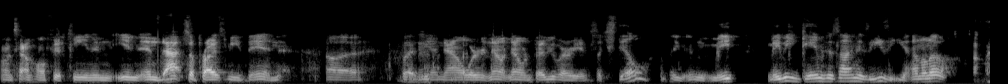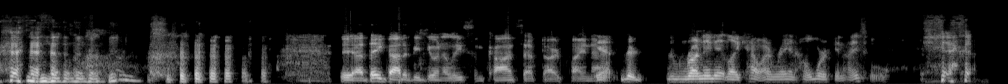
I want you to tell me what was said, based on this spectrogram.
on Town Hall 15, and and, and that surprised me then. Uh, but mm-hmm. yeah, now we're now now in February, and it's like still like me maybe game design is easy. I don't know. yeah, they got to be doing at least some concept art by now. Yeah, they're running it like how I ran homework in high school.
